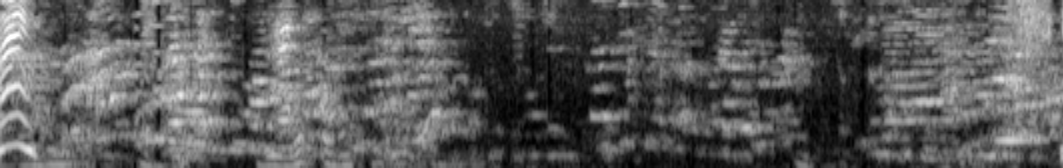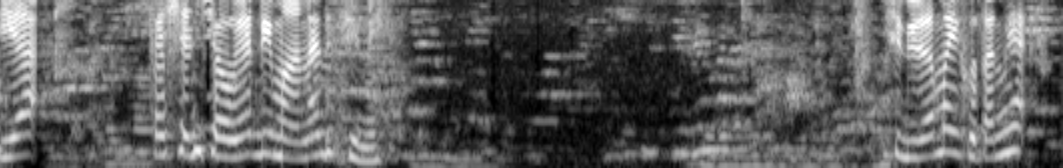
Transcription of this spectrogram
Neng. Iya, fashion show-nya di mana di sini? Si Dila mau ikutan nggak?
